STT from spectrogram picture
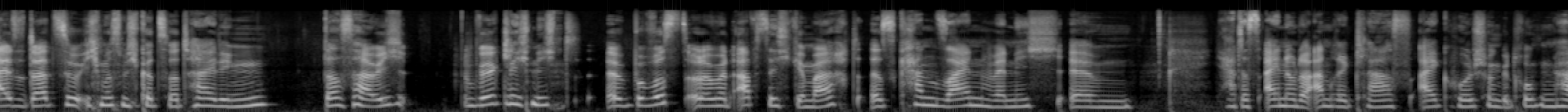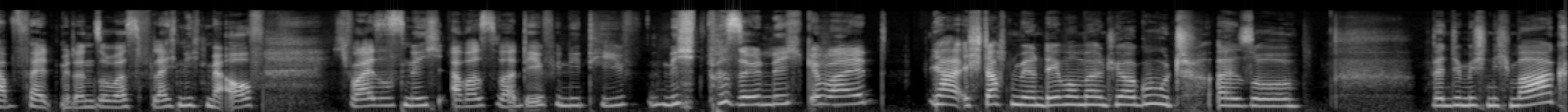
Also dazu, ich muss mich kurz verteidigen. Das habe ich wirklich nicht äh, bewusst oder mit Absicht gemacht. Es kann sein, wenn ich ähm, ja das eine oder andere Glas Alkohol schon getrunken habe, fällt mir dann sowas vielleicht nicht mehr auf. Ich weiß es nicht, aber es war definitiv nicht persönlich gemeint. ja, ich dachte mir in dem Moment, ja gut, also wenn die mich nicht mag,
